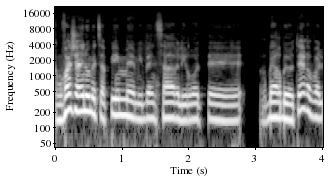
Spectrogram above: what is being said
כמובן שהיינו מצפים אה, מבן סער לראות אה, הרבה הרבה יותר, אבל,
